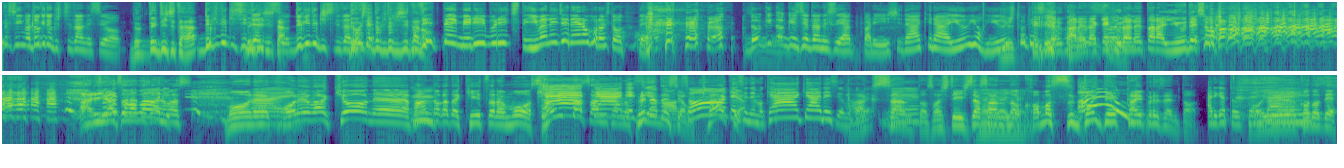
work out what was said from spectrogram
私今ドキドキしてたんですよ。ドキドキしてた？ドキドキしてたんですよ。ドキドキしてた？どうしてドキドキしてたの？絶対メリーブリーチって言わねえんじゃねえのこの人って。ドキドキしてたんですよ。やっぱり石田明は言うよ。言う人ですよ。あれだけ振られたら言うでしょありがとうございます。もうね、はい。これは今日ね、ファンの方聞いてたらもう、サンタさんからのプレゼントですよ。そうですキャーキャねもうキャーキャーですよたくさんと、ね。そして石田さんのこのすっごいでっかいプレゼント。ありがとうございとます。いうことで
